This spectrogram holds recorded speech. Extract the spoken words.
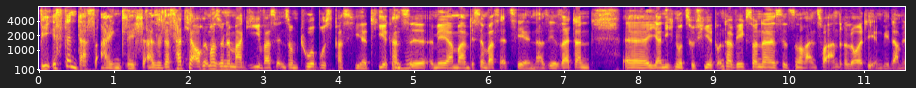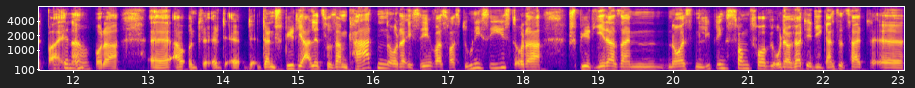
Wie ist denn das eigentlich? Also das hat ja auch immer so eine Magie, was in so einem Tourbus passiert. Hier kannst mhm. du mir ja mal ein bisschen was erzählen. Also ihr seid dann äh, ja nicht nur zu viert unterwegs, sondern es sitzen noch ein, zwei andere Leute irgendwie damit bei. Ne? Genau. Ne? Oder äh, und äh, dann spielt ihr alle zusammen Karten oder ich sehe was, was du nicht siehst oder spielt jeder seinen neuesten Lieblingssong vor oder hört ihr die ganze Zeit äh,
